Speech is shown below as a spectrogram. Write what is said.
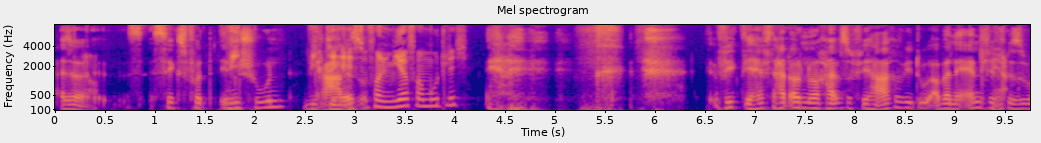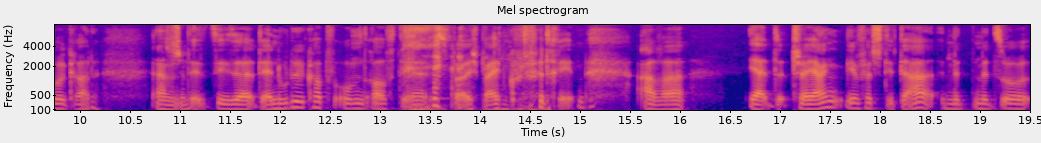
Also Ja. s- six foot in Wie- Schuhen. Wiegt die gerade Hälfte so. von mir vermutlich? wiegt die Hälfte, hat auch nur noch halb so viel Haare wie du, aber eine ähnliche Ja. Frisur gerade. Ähm, der, dieser, der Nudelkopf obendrauf, der ist bei euch beiden gut vertreten. Aber ja, Trae Young jedenfalls steht da mit, mit so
